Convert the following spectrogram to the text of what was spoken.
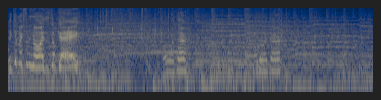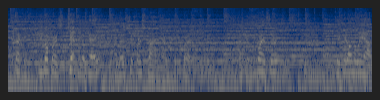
You can make some noise, it's okay. Hold it right there. Hold it right there. Okay, you go first, gently, okay? I know it's your first time. Yeah. Go ahead. Okay, you go ahead, sir. Take it all the way out,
